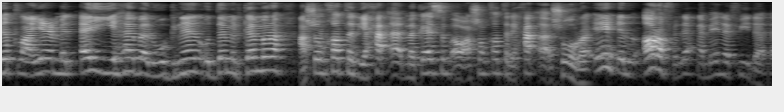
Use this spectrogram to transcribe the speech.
يطلع يعمل أي هبل وجنان قدام الكاميرا عشان خاطر يحقق مكاسب أو عشان خاطر يحقق شهرة. إيه القرف اللي إحنا بقينا فيه ده؟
